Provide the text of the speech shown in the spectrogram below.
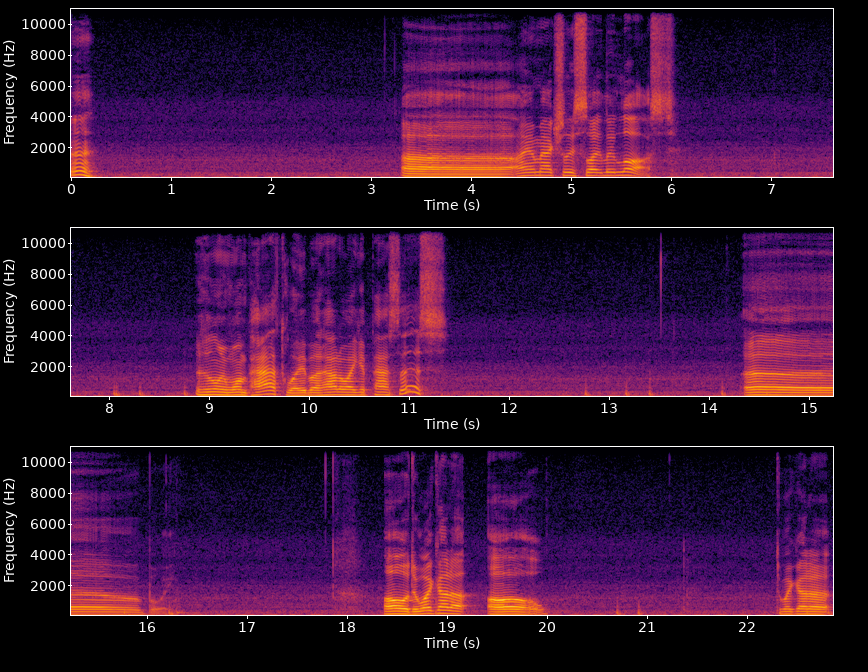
Eh. Uh, I am actually slightly lost. There's only one pathway, but how do I get past this? Oh, boy. Oh, do I gotta... Oh. Do I gotta...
